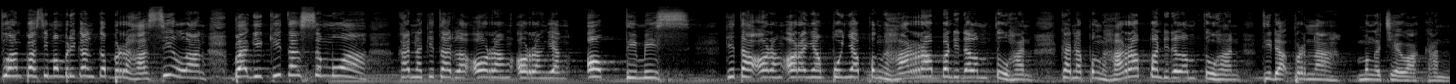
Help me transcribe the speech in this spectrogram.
Tuhan pasti memberikan keberhasilan bagi kita semua karena kita adalah orang-orang yang optimis. Kita orang-orang yang punya pengharapan di dalam Tuhan karena pengharapan di dalam Tuhan tidak pernah mengecewakan.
